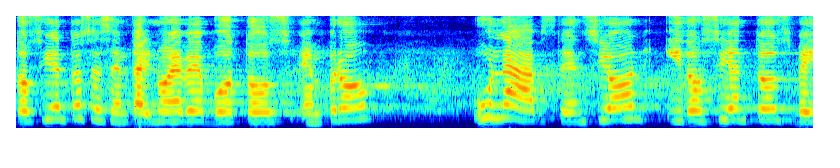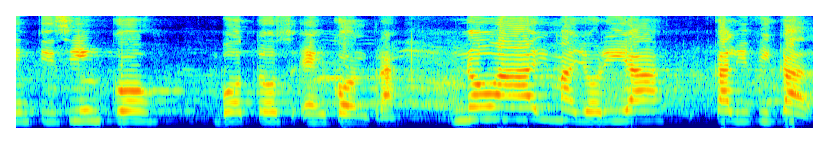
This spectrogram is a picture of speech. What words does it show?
269 votos en pro, una abstención y 225 votos en contra. No hay mayoría calificada.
